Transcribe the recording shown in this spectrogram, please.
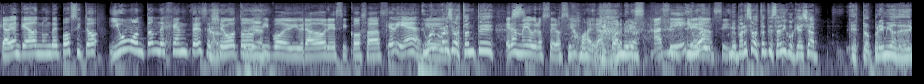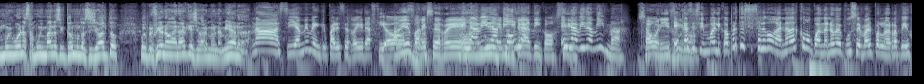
que habían quedado en un depósito y un montón de gente se Ah, llevó todo bien. tipo de vibradores y cosas. ¡Qué bien! Igual me eh, parece bastante. Eran medio groseros igual, eran Mira. fuertes. ¿Así? Igual eran, sí. me parece bastante sádico que haya esto, premios desde muy buenos a muy malos y todo el mundo se lleva alto, pues prefiero no ganar que llevarme una mierda. No, sí, a mí me parece re gracioso. A mí me parece re Es la vida democrático. Es la, es la vida misma. Está buenísimo. Es casi simbólico. Aparte, si es algo ganado, es como cuando no me puse mal por lo de rápido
